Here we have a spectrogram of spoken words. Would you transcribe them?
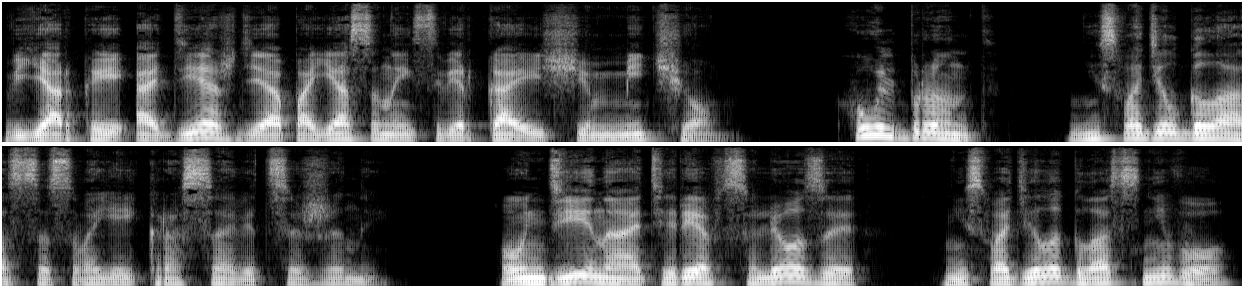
в яркой одежде, опоясанный сверкающим мечом. Хульбранд не сводил глаз со своей красавицы жены. Ундина, отерев слезы, не сводила глаз с него.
